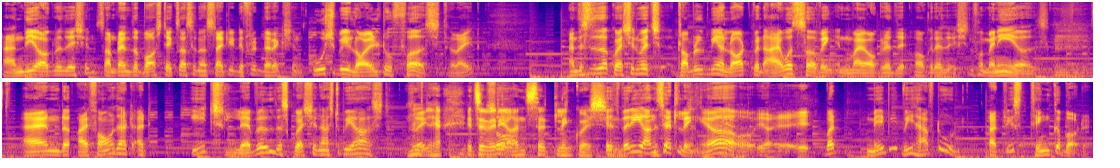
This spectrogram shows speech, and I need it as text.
and the organization? Sometimes the boss takes us in a slightly different direction. Who should be loyal to first, right? And this is a question which troubled me a lot when I was serving in my organi- organization for many years. And uh, I found that at each level, this question has to be asked. Right? Yeah, it's a very So, unsettling question. It's very unsettling, yeah. oh, yeah, it- but maybe we have to at least think about it.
